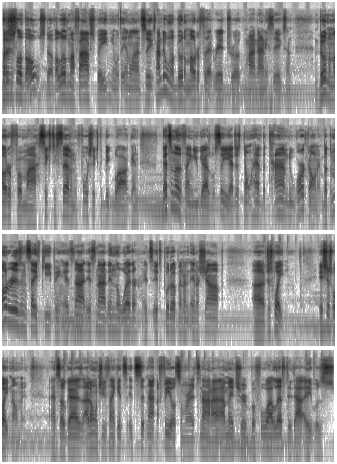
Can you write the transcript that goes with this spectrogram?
but I just love the old stuff. I love my five speed, you know, with the inline six. And I do want to build a motor for that red truck, my 96, and I'm building a motor for my 67 460 big block, and that's another thing you guys will see. I just don't have the time to work on it. But the motor is in safekeeping. It's not. It's not in the weather. It's it's put up in a, in a shop, uh, just waiting. It's just waiting on me. And so, guys, I don't want you to think it's it's sitting out in the field somewhere. It's not. I, I made sure before I left it, I, it was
